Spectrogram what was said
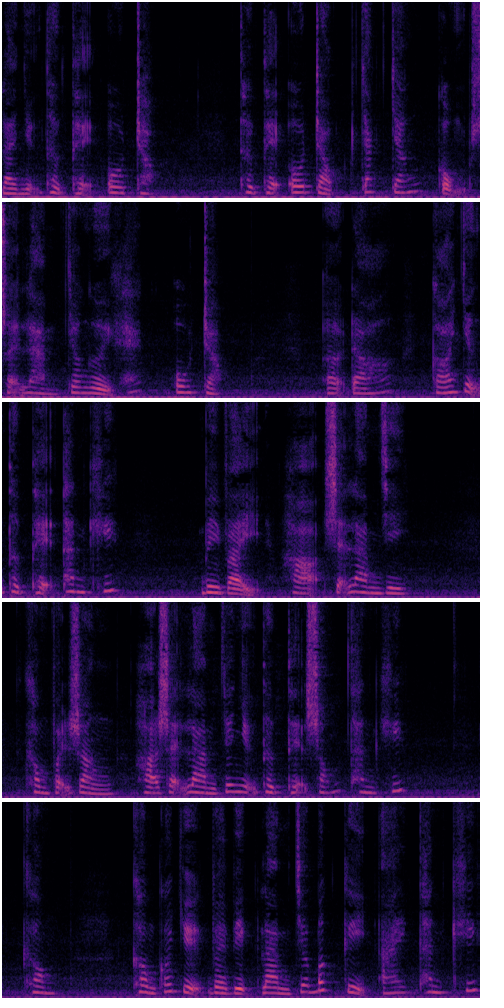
là những thực thể ô trọc thực thể ô trọc chắc chắn cũng sẽ làm cho người khác ô trọc. Ở đó có những thực thể thanh khiết. Vì vậy, họ sẽ làm gì? Không phải rằng họ sẽ làm cho những thực thể sống thanh khiết. Không không có chuyện về việc làm cho bất kỳ ai thanh khiết.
